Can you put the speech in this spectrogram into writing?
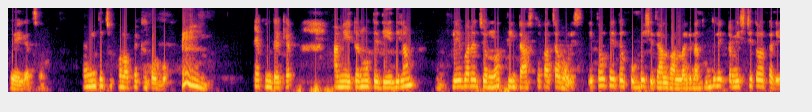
হয়ে গেছে। আমি কিছুক্ষণ অপেক্ষা করব। এখন দেখেন, আমি এটার মধ্যে দিয়ে দিলাম ফ্লেভারের জন্য তিনটা আস্ত কাঁচামরিচ। এই তরকারিতে খুব বেশি ঝাল ভালো লাগে না। ধুন্দুল একটা মিষ্টি তরকারি,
